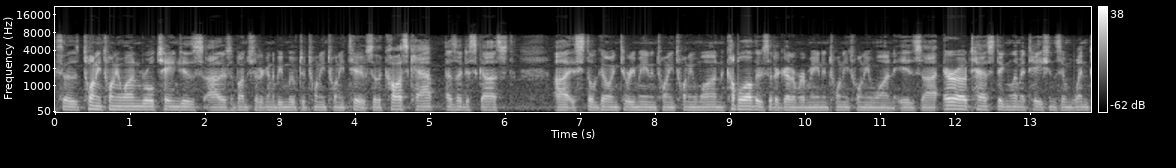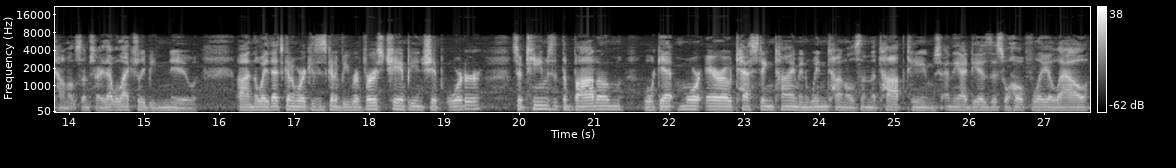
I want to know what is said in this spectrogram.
so the 2021 rule changes. Uh, there's a bunch that are going to be moved to 2022. So the cost cap, as I discussed, uh, is still going to remain in 2021. A couple others that are going to remain in 2021 is uh, aero testing limitations in wind tunnels. I'm sorry, that will actually be new. Uh, and the way that's going to work is it's going to be reverse championship order. So teams at the bottom will get more aero testing time in wind tunnels than the top teams. And the idea is this will hopefully allow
